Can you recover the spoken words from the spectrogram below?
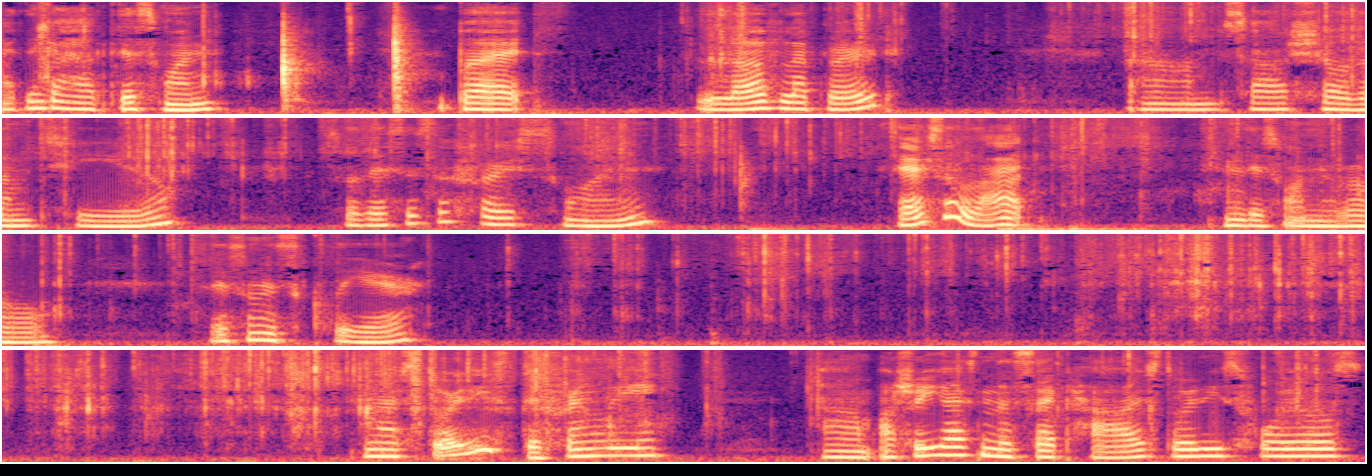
I think I have this one. But love leopard. Um, so I'll show them to you. So this is the first one. There's a lot in this one roll. This one is clear. And I store these differently. Um, I'll show you guys in the sec how I store these foils.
